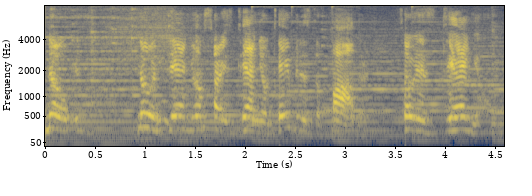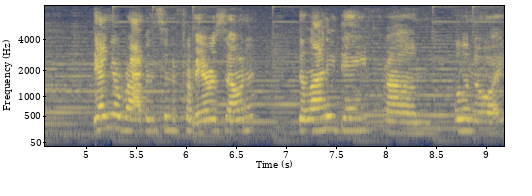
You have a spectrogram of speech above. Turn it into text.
No, it's no, it's Daniel. I'm sorry, it's Daniel. David is the father. So it's Daniel. Daniel Robinson from Arizona, Jelani Day from Illinois,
